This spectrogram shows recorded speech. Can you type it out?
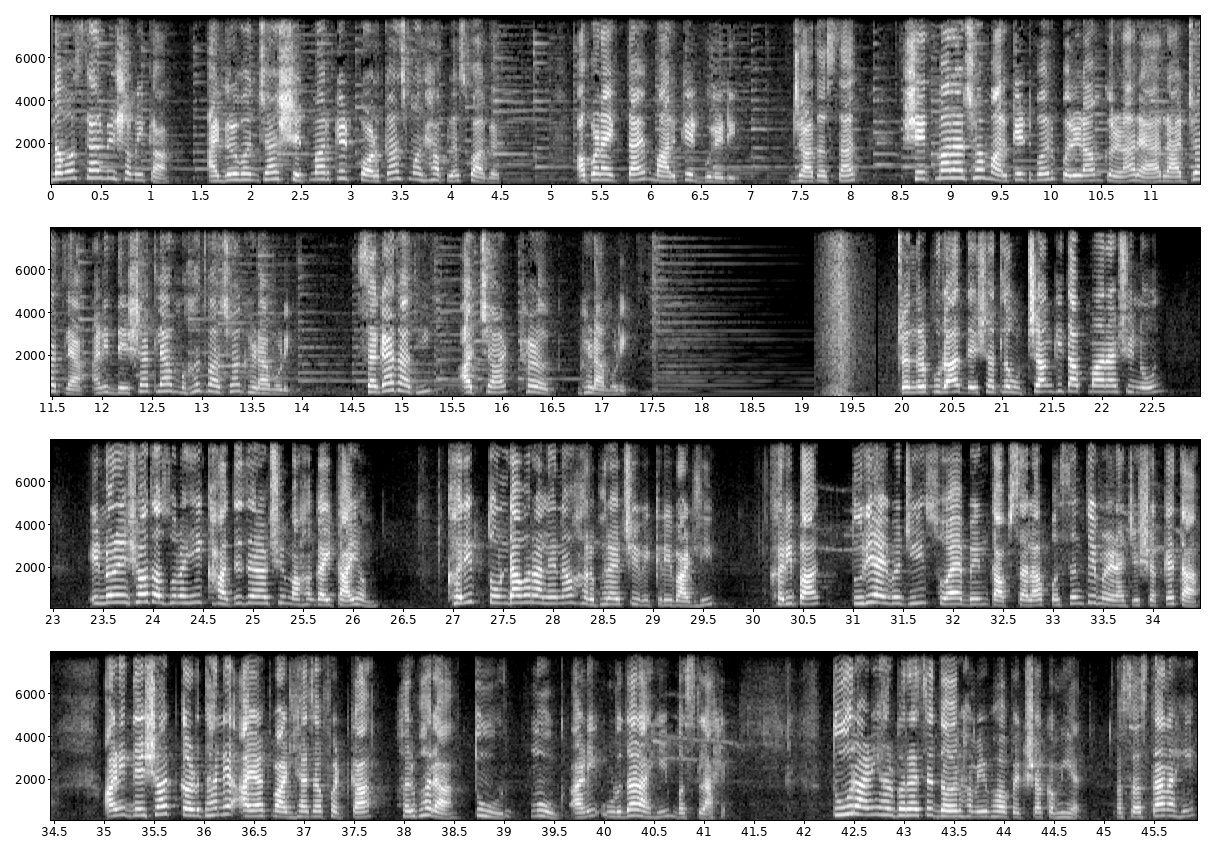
नमस्कार मी शमिका. ॲग्रोवनच्या शेतमार्केट पॉडकास्टमध्ये आपलं स्वागत. आपण ऐकताय मार्केट बुलेटिन. ज्यात असतात शेतमालाच्या मार्केटवर परिणाम करणाऱ्या राज्यातल्या आणि देशातल्या महत्त्वाच्या घडामोडी. सगळ्यात आधी आजच्या ठळक घडामोडी. चंद्रपुरात देशातलं उच्चांकी तापमानाची नोंद. इंडोनेशियात अजूनही खाद्यतेलाची महागाई कायम. खरीप तोंडावर आल्यानं हरभऱ्याची विक्री वाढली. खरीपात तुरीऐवजी सोयाबीन कापसाला पसंती मिळण्याची शक्यता आणि देशात कडधान्य आयात वाढल्याचा फटका हरभरा तूर मूग आणि उडदालाही बसला आहे. तूर आणि हरभऱ्याचे दर हमीभावापेक्षा कमी आहेत. असं असतानाही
